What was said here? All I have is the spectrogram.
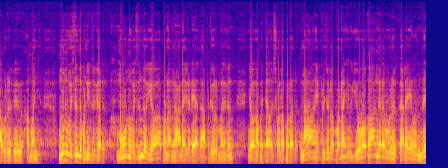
அவருக்கு மஞ்ச மூணு வயசுலேருந்து பண்ணிட்டு இருக்காரு மூணு வயசுலேருந்து யோகா பண்ண நாளே கிடையாது. அப்படி ஒரு மனிதன் யோகா பற்றி அவர் சொல்ல போறாரு. நான் எப்படி சொல்ல போகிறேன் யோகாங்கிற ஒரு கலையை வந்து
